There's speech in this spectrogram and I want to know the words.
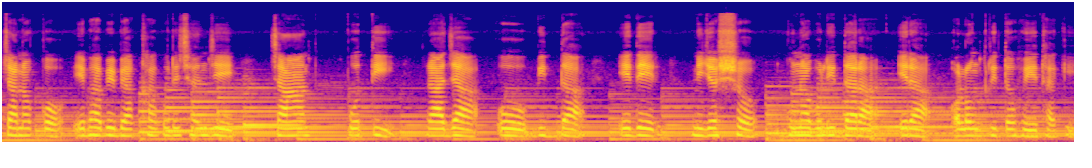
চাণক্য এভাবে ব্যাখ্যা করেছেন যে চাঁদ, পতি, রাজা ও বিদ্যা এদের নিজস্ব গুণাবলীর দ্বারা এরা অলঙ্কৃত হয়ে থাকে।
